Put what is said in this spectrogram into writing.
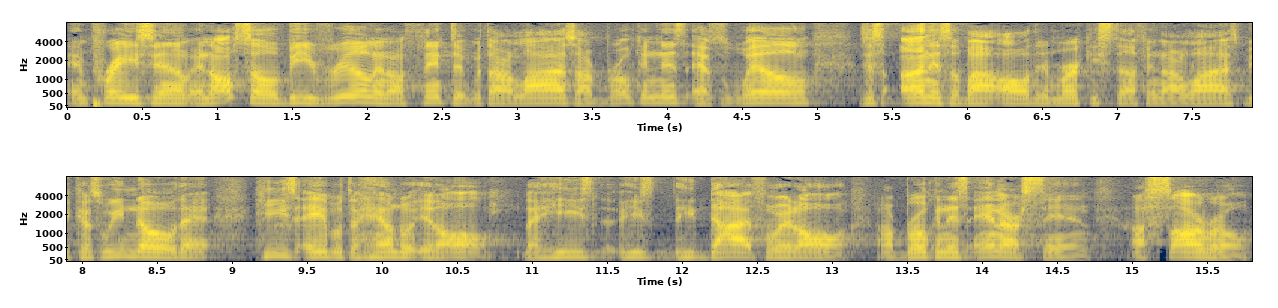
and praise him and also be real and authentic with our lives, our brokenness as well. Just honest about all the murky stuff in our lives because we know that he's able to handle it all, that he's, he's, he died for it all our brokenness and our sin, our sorrow.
